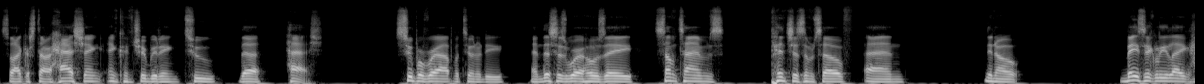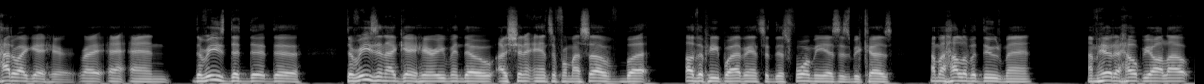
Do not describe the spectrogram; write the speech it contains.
so I can start hashing and contributing to the hash. Super rare opportunity. And this is where Jose sometimes pinches himself and, you know, basically like, how do I get here? Right. And, and the reason, the, the, the, the reason I get here, even though I shouldn't answer for myself, but other people have answered this for me, is is because I'm a hell of a dude, man. I'm here to help y'all out.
